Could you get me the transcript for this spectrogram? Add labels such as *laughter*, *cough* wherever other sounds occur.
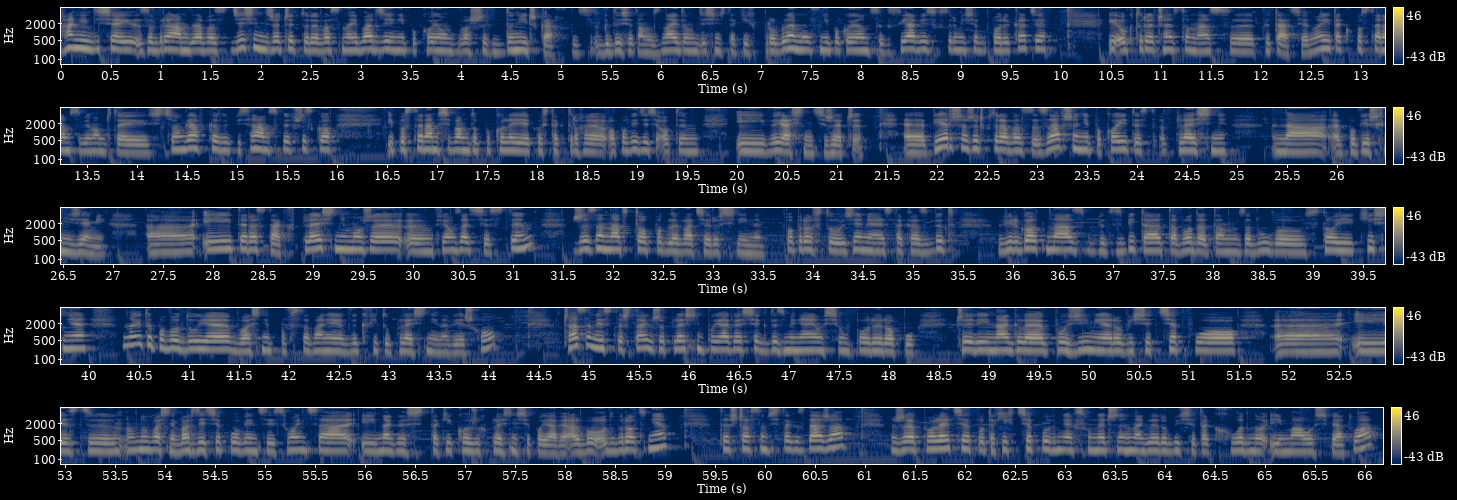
Kochani, dzisiaj zebrałam dla Was 10 rzeczy, które Was najbardziej niepokoją w Waszych doniczkach, gdy się tam znajdą 10 takich problemów, niepokojących zjawisk, z którymi się borykacie i o które często nas e, pytacie. No i tak postaram sobie, mam tutaj ściągawkę, wypisałam sobie wszystko i postaram się Wam to po kolei jakoś tak trochę opowiedzieć o tym i wyjaśnić rzeczy. E, pierwsza rzecz, która Was zawsze niepokoi, to jest pleśń na powierzchni Ziemi. E, I teraz tak, pleśń może wiązać się z tym, że zanadto podlewacie rośliny. Po prostu ziemia jest taka zbyt wilgotna, zbyt zbita, ta woda tam za długo stoi, kiśnie, no i to powoduje właśnie powstawanie wykwitu pleśni na wierzchu. Czasem jest też tak, że pleśń pojawia się, gdy zmieniają się pory roku, czyli nagle po zimie robi się ciepło e, i jest, no, no, właśnie, bardziej ciepło, więcej słońca i nagle taki kożuch pleśni się pojawia. Albo odwrotnie, też czasem się tak zdarza, że po lecie, po takich ciepłych dniach słonecznych nagle robi się tak chłodno i mało światła.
